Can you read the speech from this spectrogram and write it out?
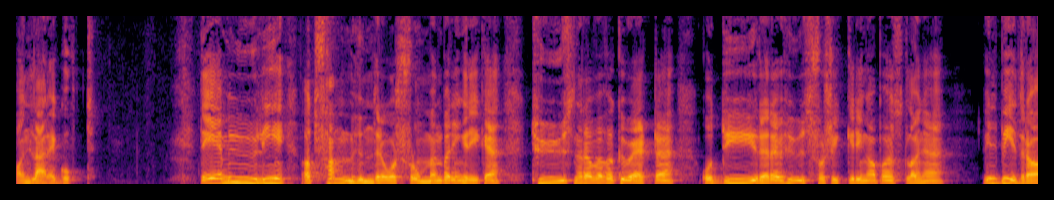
han lærer godt. Det er mulig at 500-årsflommen på Ringerike, tusener av evakuerte og dyrere husforsikringer på Østlandet vil bidra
